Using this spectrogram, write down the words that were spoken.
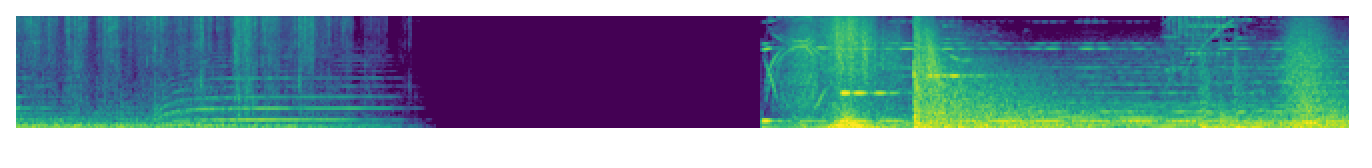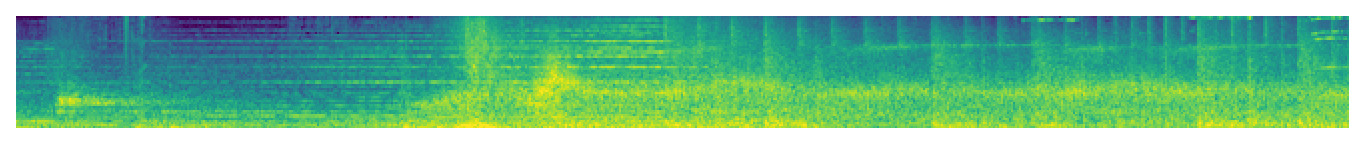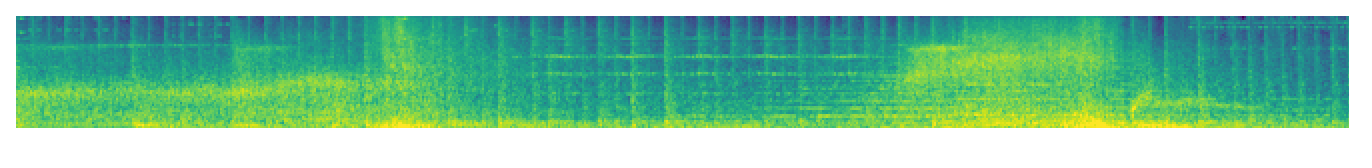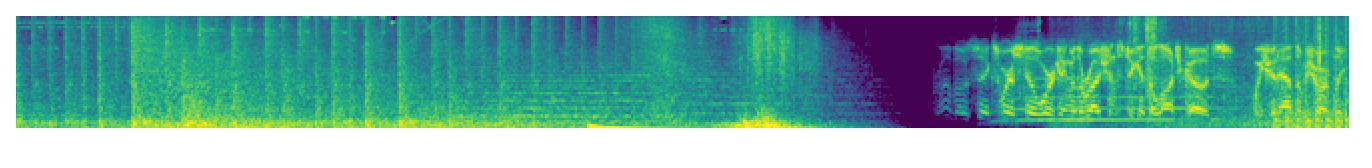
We're still working with the Russians to get the launch codes. We should have them shortly.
